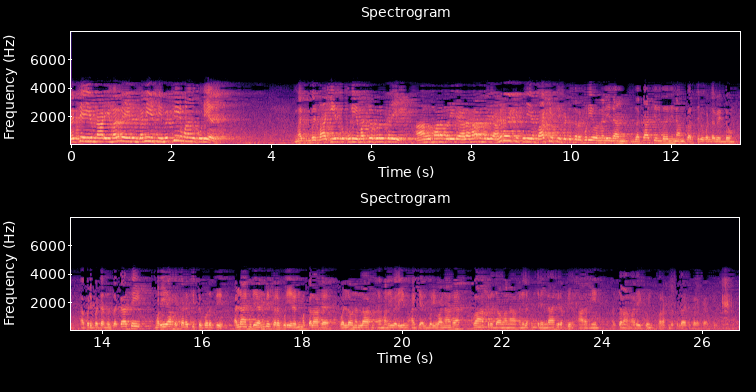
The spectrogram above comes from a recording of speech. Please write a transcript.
வெற்றியையும் நாளை மறுமையிலும் கண்ணியத்தையும் வெற்றியையும் வழங்கக்கூடியது. பாக்கி இருக்கக்கூடிய மற்ற பொருட்களை ஆகமான முறையிலே அழகான முறையில் அனுபவிக்கக்கூடிய பாக்கியத்தை பெற்றுத் தரக்கூடிய ஒரு நிலைதான் ஜக்காத் என்பதனை நாம் கருத்தில் கொள்ள வேண்டும். அப்படிப்பட்ட அந்த ஜக்காத்தை முறையாக கணக்கிட்டு கொடுத்து அல்லாஹுடைய அன்பை பெறக்கூடிய நன்மக்களாக வல்லவன் நல்லாக நம் அனைவரையும் ஆக்கி அல்புரிவானாக வாஹிரதாவானா அனிலஹமது இல்லாஹி ரப்பில் ஆலமீன். அஸ்ஸலாமு அலைக்கும் வரஹ்மத்துல்லாஹி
